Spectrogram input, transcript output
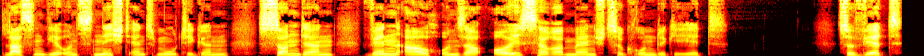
lassen wir uns nicht entmutigen, sondern wenn auch unser äußerer Mensch zugrunde geht, so wird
